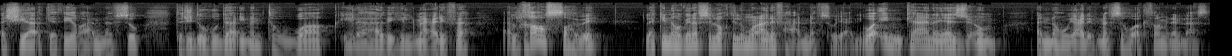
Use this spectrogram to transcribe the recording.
أشياء كثيرة عن نفسه. تجده دائما تواق إلى هذه المعرفة الخاصة به لكنه بنفس الوقت اللي مو عارفها عن نفسه يعني. وإن كان يزعم أنه يعرف نفسه أكثر من الناس.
